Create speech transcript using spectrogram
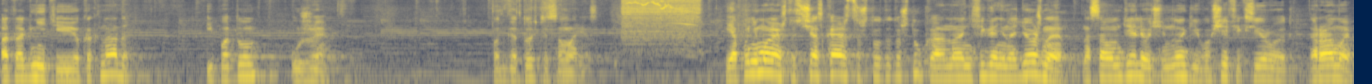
отогните ее как надо и потом уже подготовьте саморез. Я понимаю, что сейчас кажется, что вот эта штука, она нифига не надежная. На самом деле очень многие вообще фиксируют рамы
